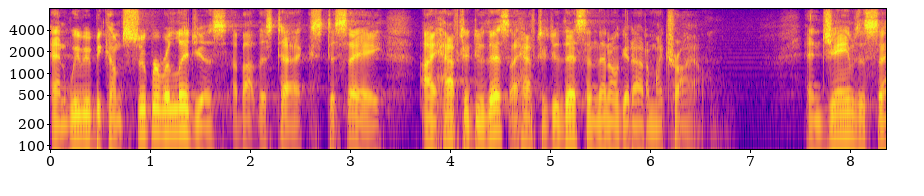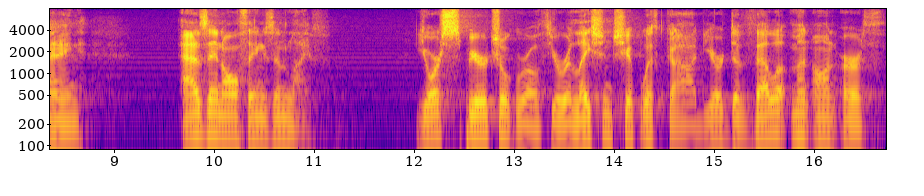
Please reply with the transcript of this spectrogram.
and we would become super religious about this text to say, I have to do this, I have to do this, and then I'll get out of my trial. And James is saying, as in all things in life, your spiritual growth, your relationship with God, your development on earth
